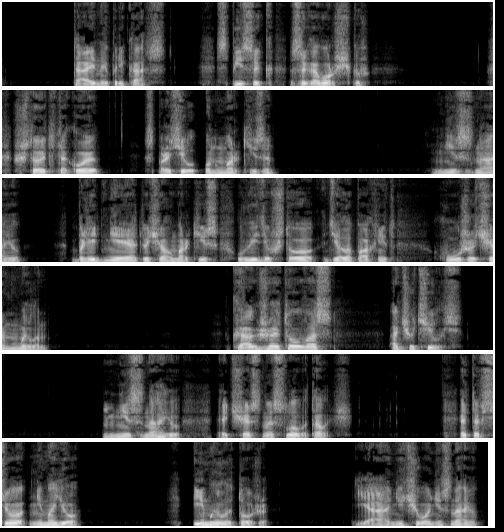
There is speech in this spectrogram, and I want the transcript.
Тайный приказ. Список заговорщиков». «Что это такое?» — спросил он у маркиза. Не знаю, бледнее отвечал маркиз, увидев, что дело пахнет хуже, чем мылом. Как же это у вас очутилось? Не знаю, честное слово, товарищ. Это все не мое. И мыло тоже. Я ничего не знаю.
